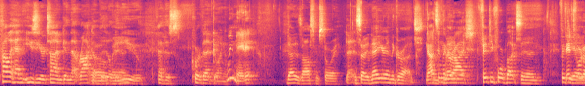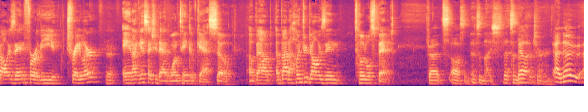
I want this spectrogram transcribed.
probably had an easier time getting that rock up the Oh, hill than man. you had this Corvette going. We made it. That is awesome story. That And is so now you're in the garage. Now it's in the Made it, garage. Fifty-four bucks in. 58. Fifty-four dollars in for the trailer, Yeah. and I guess I should add one tank of gas. So about about a hundred dollars in total spent. That's awesome. That's a nice. That's a nice Now return. I know, uh,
